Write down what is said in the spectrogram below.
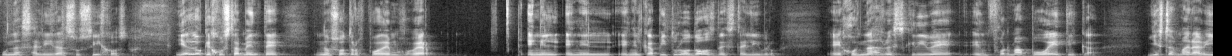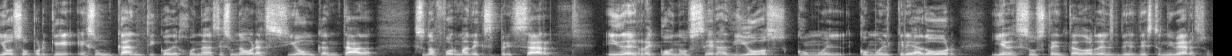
una salida a sus hijos. Y es lo que justamente nosotros podemos ver en el, en el, capítulo 2 de este libro. Eh, Jonás lo escribe en forma poética. Y esto es maravilloso porque es un cántico de Jonás, es una oración cantada, es una forma de expresar y de reconocer a Dios como el, como el creador y el sustentador de, este universo.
